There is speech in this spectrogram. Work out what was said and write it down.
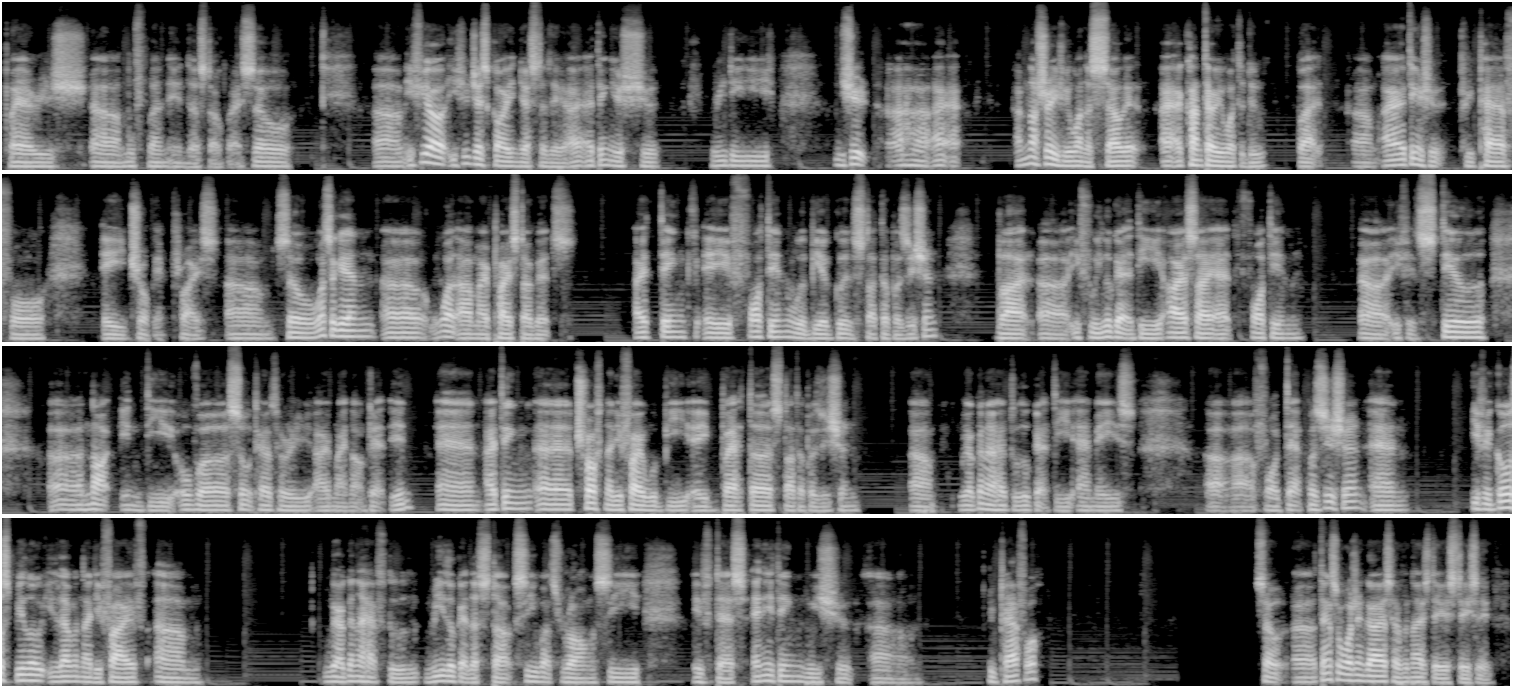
bearish uh, movement in the stock price so um, if you're if you just got in yesterday I, I think you should really you should uh, I, I'm not sure if you want to sell it I, I can't tell you what to do, but um, I, I think you should prepare for a drop in price. Um, so once again, uh, what are my price targets? I think a 14 would be a good starter position, but uh, if we look at the RSI at 14, uh, if it's still uh, not in the oversold territory, I might not get in. And I think uh, 1295 would be a better starter position. Um, we are gonna have to look at the MAs uh, for that position. And if it goes below 1195, um, we are gonna have to relook at the stock, see what's wrong, see if there's anything we should uh, prepare for. So uh, thanks for watching, guys. Have a nice day. Stay safe.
